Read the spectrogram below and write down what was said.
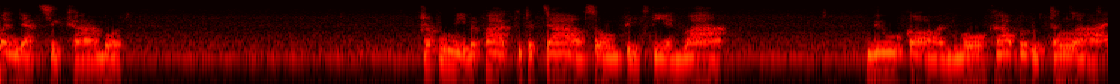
บัญญัติสิกขาบท พระผู้มีพระภาคพุทธเจ้าทรงติเตียนว่า ดูก่อนโมฆะบุรุษทั้งหลาย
